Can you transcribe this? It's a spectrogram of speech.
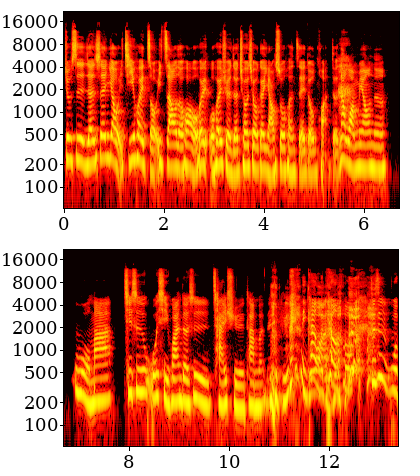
就是人生有机会走一遭的话，我会我会选择秋秋跟杨硕恒这一对款的。那王喵呢？我吗？其实我喜欢的是才学他们。你看我跳脱，就是我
